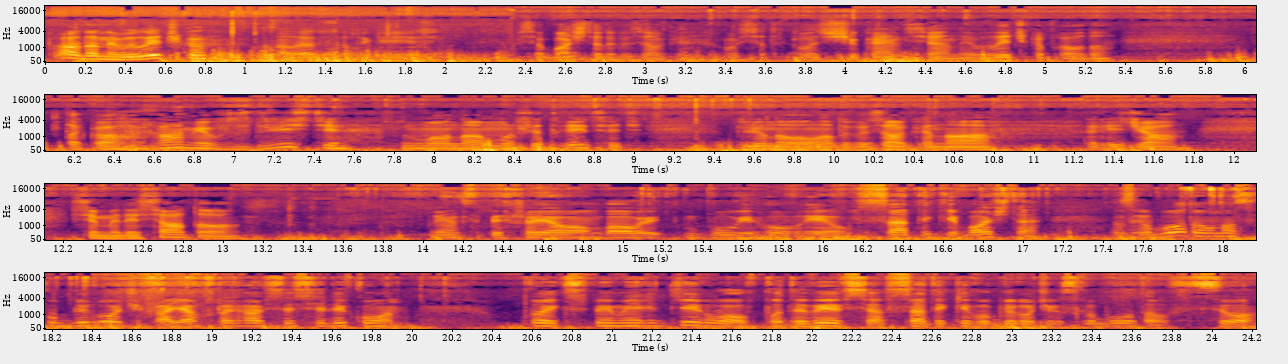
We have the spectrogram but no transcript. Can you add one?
Правда, невеличка, але все-таки є. Все бачите, друзяки, ось така ось щукенція, невеличка, правда. Така грамів з 200, вона може 30. Клюнула вона, друзяки, на ріджа 70-го. В принципі, що я вам був і говорив. Все-таки, бачите, зробота у нас в облірочок, а я впирався в силікон. Проекспериментував, подивився, все-таки в облірочок зработав, все.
